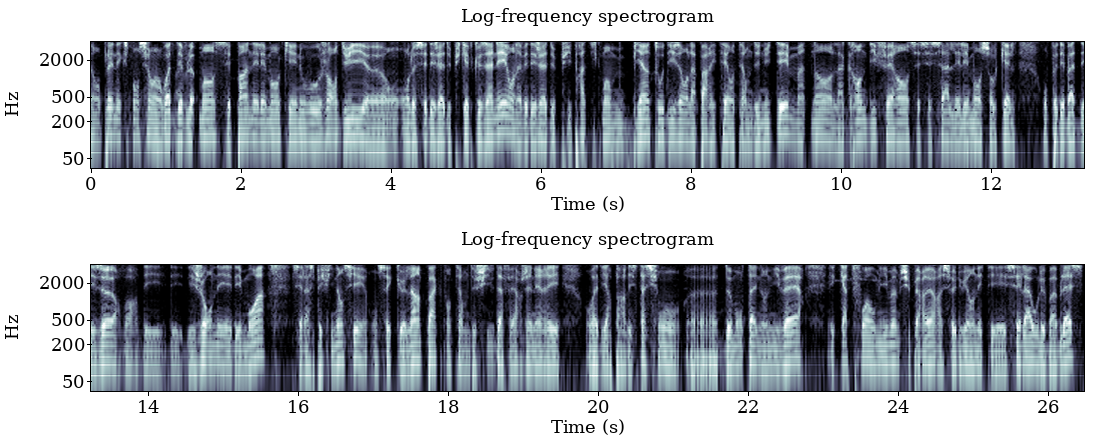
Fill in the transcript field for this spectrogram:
en pleine expansion, en voie de développement. C'est pas un élément qui est nouveau aujourd'hui. Euh, on, on, le sait déjà depuis quelques années. On avait déjà depuis pratiquement bientôt dix ans la parité en termes de nuitée. Maintenant, la grande différence, et c'est ça l'élément sur lequel on peut débattre des heures, voire des, des, des journées et des mois, c'est l'aspect financier. On sait que l'impact en termes de chiffre d'affaires généré, on va dire par les stations euh, de montagne en hiver, est quatre fois au minimum supérieur à celui en été. Et c'est là où le bas blesse,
